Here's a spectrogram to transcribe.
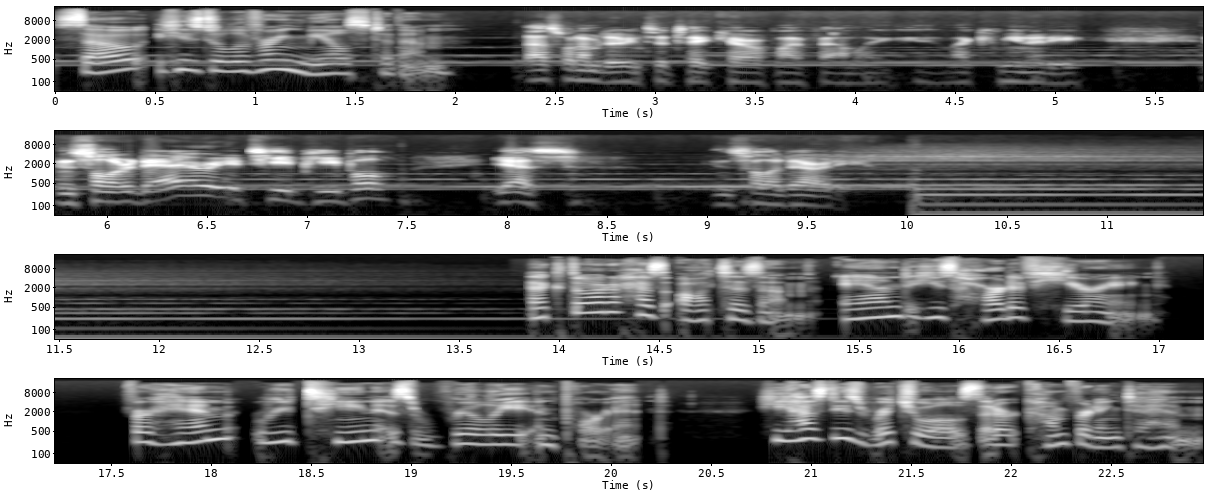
So he's delivering meals to them. That's what I'm doing to take care of my family and my community. In solidarity, people. Yes, in solidarity. Hector has autism and he's hard of hearing. For him, routine is really important. He has these rituals that are comforting to him.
